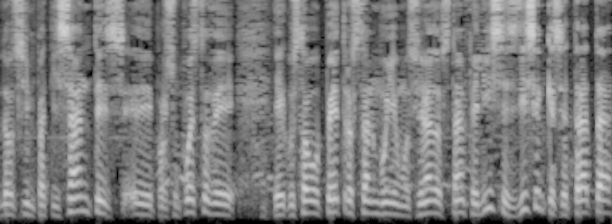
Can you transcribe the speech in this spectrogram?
Los simpatizantes, eh, por supuesto, de eh, Gustavo Petro están muy emocionados, están felices. Dicen que se trata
